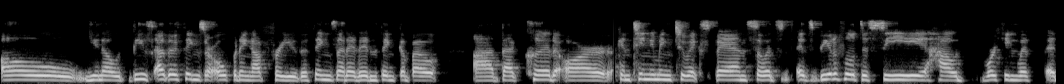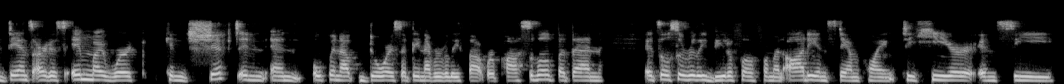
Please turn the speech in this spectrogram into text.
oh you know these other things are opening up for you the things that i didn't think about uh, that could are continuing to expand. So it's it's beautiful to see how working with a dance artist in my work can shift and, and open up doors that they never really thought were possible. But then it's also really beautiful from an audience standpoint to hear and see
